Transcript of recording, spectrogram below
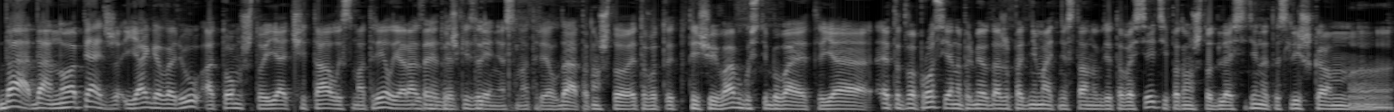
Да, да, но опять же, я говорю о том, что я читал и смотрел, я разные Блин, точки зрения смотрел, да, потому что это вот это еще и в августе бывает. Я этот вопрос я, например, даже поднимать не стану где-то в Осетии, потому что для осетин это слишком э,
